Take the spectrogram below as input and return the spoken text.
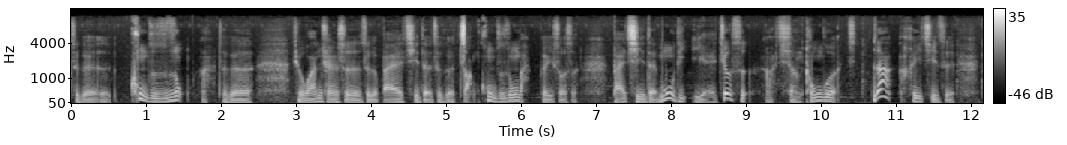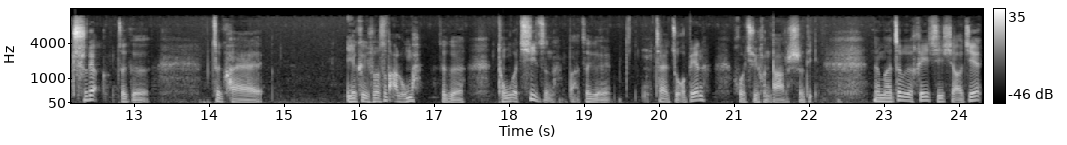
这个。控制之中啊，这个就完全是这个白棋的这个掌控之中吧，可以说是白棋的目的，也就是啊，想通过让黑棋子吃掉这个这块，也可以说是大龙吧。这个通过弃子呢，把这个在左边呢获取很大的实地。那么这个黑棋小尖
